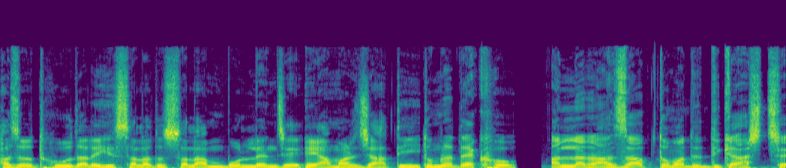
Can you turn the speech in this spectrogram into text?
হজরত হুদ আলহি সাল্লাম বললেন যে, হে আমার জাতি, তোমরা দেখো, আল্লাহর আজাব তোমাদের দিকে আসছে।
